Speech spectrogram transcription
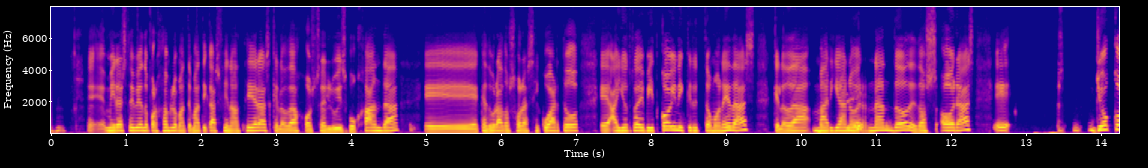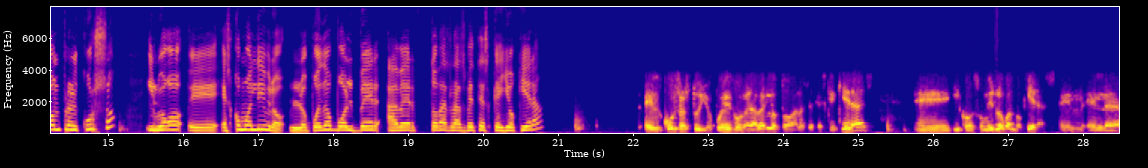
Eh, mira, estoy viendo, por ejemplo, matemáticas financieras que lo da José Luis Bujanda, que dura dos horas y cuarto. hay otro de Bitcoin y criptomonedas que lo da Mariano Hernando de dos horas. yo compro el curso y luego es como el libro, ¿lo puedo volver a ver todas las veces que yo quiera? El curso es tuyo, puedes volver a verlo todas las veces que quieras eh, y consumirlo cuando quieras. El, eh,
